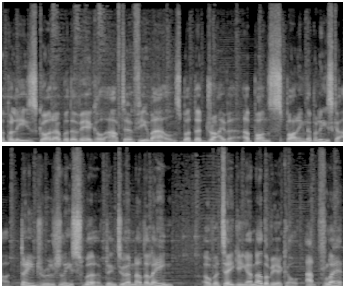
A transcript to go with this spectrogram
The police caught up with the vehicle after a few miles, but the driver, upon spotting the police car, dangerously swerved into another lane, overtaking another vehicle and fled.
